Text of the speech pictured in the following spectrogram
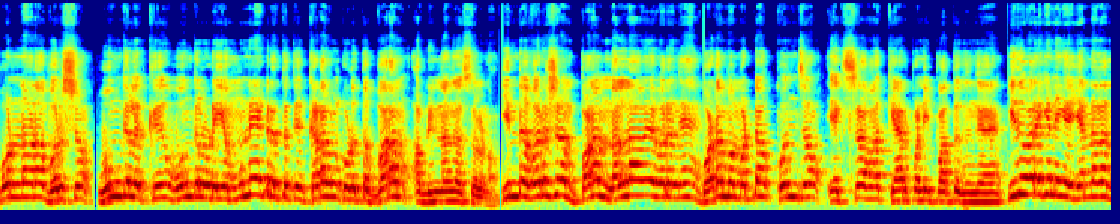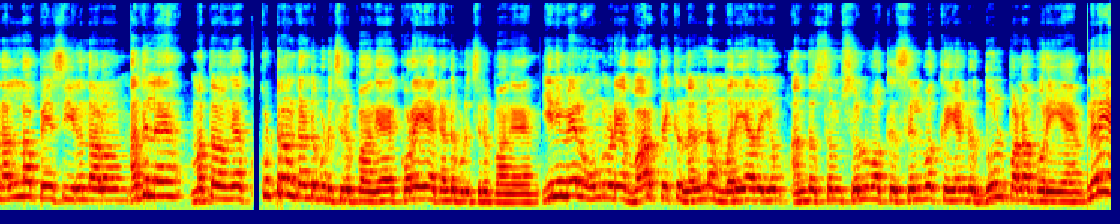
பொன்னான வருஷம். உங்களுக்கு உங்களுடைய முன்னேற்றத்துக்கு கடவுள் கொடுத்த வரம் அப்படின்னு தாங்க சொல்லணும். இந்த வருஷம் பணம் நல்லாவே வருங்க. உடம்ப மட்டும் கொஞ்சம் எக்ஸ்ட்ராவா கேர் பண்ணி பாத்துக்குங்க இது வரைக்கும் நீங்க என்னதான் நல்லா பேசி இருந்தாலும் அதுல மத்தவங்க குற்றம் கண்டுபிடிச்சிருப்பாங்க குறைய கண்டுபிடிச்சிருப்பாங்க. இனிமேல் உங்களுடைய வார்த்தைக்கு நல்ல மரியாதையும் அந்தஸ்தும் சொல்வாக்கு செல்வாக்கு என்று தூள் பண்ண போறீங்க. நிறைய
